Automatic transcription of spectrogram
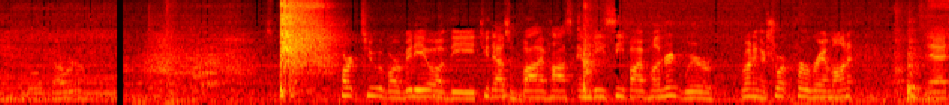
And we'll power it up. Part two of our video of the 2005 Haas MDC 500. We're running a short program on it that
